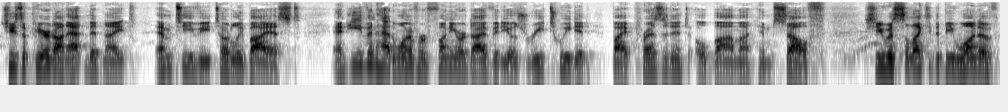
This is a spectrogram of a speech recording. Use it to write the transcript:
she's appeared on At Midnight, MTV, Totally Biased, and even had one of her Funny or Die videos retweeted by President Obama himself. She was selected to be one of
